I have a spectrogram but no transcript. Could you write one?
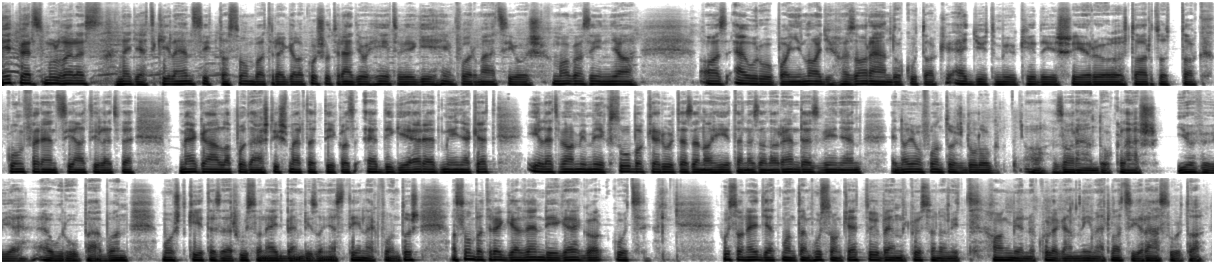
Négy perc múlva lesz negyed kilenc, itt a szombat reggel a Kossuth Rádió hétvégi információs magazinja. Az európai nagy zarándokutak együttműködéséről tartottak konferenciát, illetve megállapodást ismertették az eddigi eredményeket, illetve ami még szóba került ezen a héten, ezen a rendezvényen, egy nagyon fontos dolog a zarándoklás jövője Európában. Most 2021-ben bizony ez tényleg fontos. A szombat reggel vendége, Garkóc 21-et mondtam, 22-ben, köszönöm itt hangmérnök kollégám német Laci rászult a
